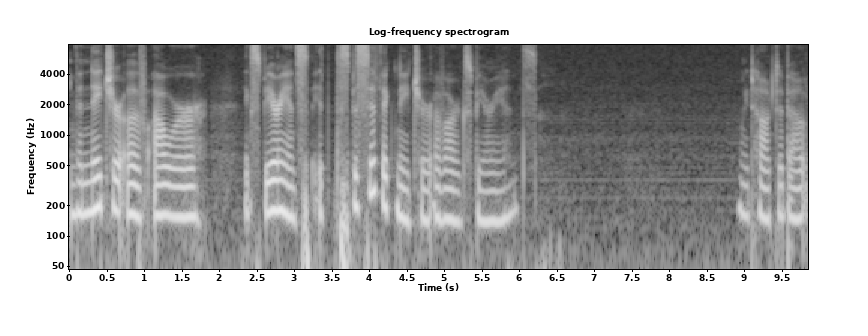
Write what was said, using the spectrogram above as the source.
the nature of our experience, it, the specific nature of our experience. We talked about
